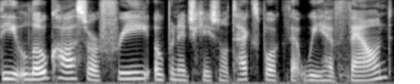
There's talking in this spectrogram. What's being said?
The low cost or free open educational textbook that we have found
